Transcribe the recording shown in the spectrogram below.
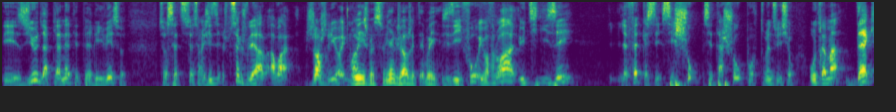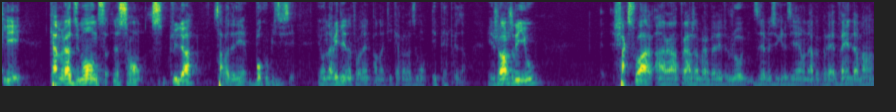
yeux de la planète étaient rivés sur, cette situation. C'est pour ça que je voulais avoir Georges Rio avec moi. Oui, je me souviens que Georges était. Oui. J'ai dit, il, faut, il va falloir utiliser le fait que c'est chaud, c'est à chaud pour trouver une solution. Autrement, dès que les caméras du monde ne seront plus là, ça va devenir beaucoup plus difficile. Et on a réglé notre problème pendant que les caméras du monde étaient présentes. Et Georges Rio, chaque soir, en rentrant, je me rappellerai toujours, il me disait, M. Grédien, on a à peu près 20 demandes.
